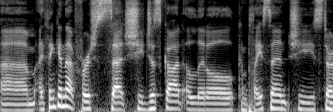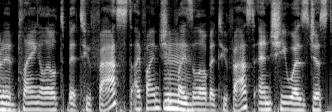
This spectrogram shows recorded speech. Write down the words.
Um, I think in that first set, she just got a little complacent. She started playing a little t- bit too fast. I find she plays a little bit too fast, and she was just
